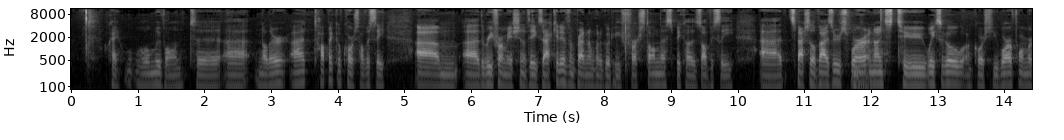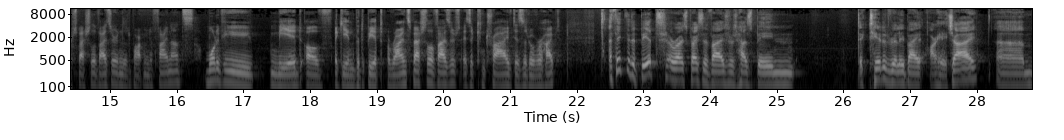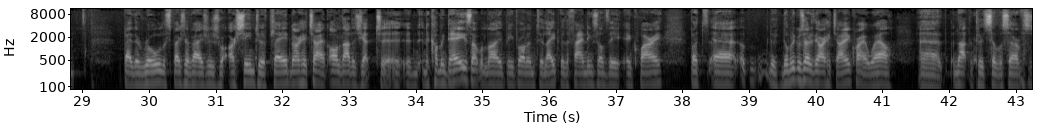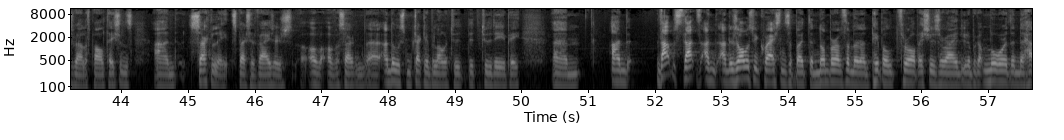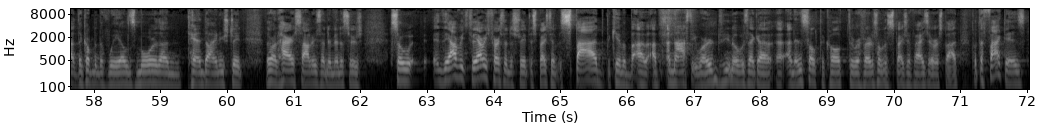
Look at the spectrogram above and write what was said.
Okay, we'll move on to uh, another uh, topic. Of course, obviously, um, uh, the reformation of the executive. And Brendan, I'm going to go to you first on this because obviously uh, special advisors were mm-hmm. announced two weeks ago. And of course, you were a former special advisor in the Department of Finance. What have you made of, again, the debate around special advisors? Is it contrived? Is it overhyped? I think the debate around special advisors has been dictated really by RHI. Um, by the role the special advisors are seen to have played in RHI, and all of that is yet to, in, in, the coming days that will now be brought into light with the findings of the inquiry. But uh, nobody comes out of the RHI inquiry well, uh, and that includes civil service as well as politicians, and certainly special advisors of, of a certain, uh, and those particularly belonging to the, to the DUP. Um, and that was that, and, and there's always been questions about the number of them, and, and people throw up issues around. You know, we've got more than the, the government of Wales, more than 10 Downing Street. They're on higher salaries than the ministers. So the average, the average person on the street, especially if SPAD became a, a, a nasty word. You know, it was like a, an insult to call to refer to someone as a special advisor or SPAD. But the fact is,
